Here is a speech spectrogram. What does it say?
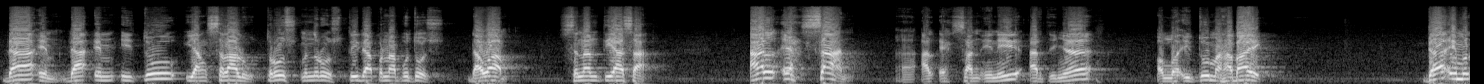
daim. Daim itu yang selalu, terus menerus, tidak pernah putus. Dawam, senantiasa. Al-ihsan. Nah, al-ihsan ini artinya Allah itu maha baik. Daimul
